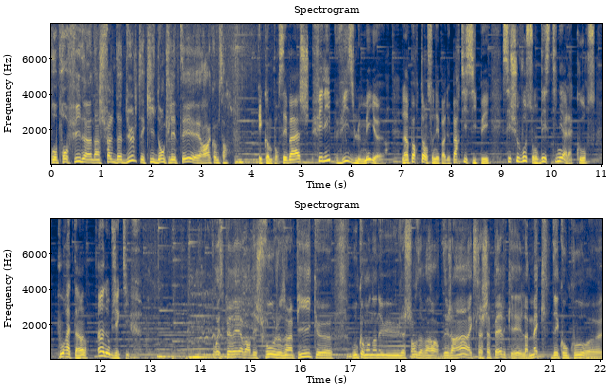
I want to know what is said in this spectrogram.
au profit d'un cheval d'adulte et qui donc l'été est ras comme ça. Et comme pour ses vaches, Philippe vise le meilleur. L'important, ce n'est pas de participer, ces chevaux sont destinés à la course pour atteindre un objectif. Pour espérer avoir des chevaux aux Jeux Olympiques, euh, ou comme on en a eu la chance d'avoir déjà un à Aix-la-Chapelle, qui est la mecque des concours euh,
